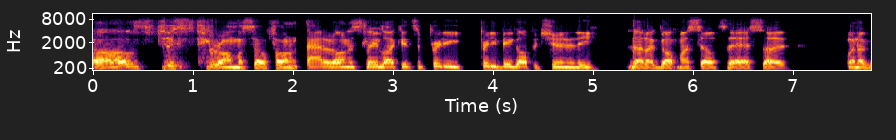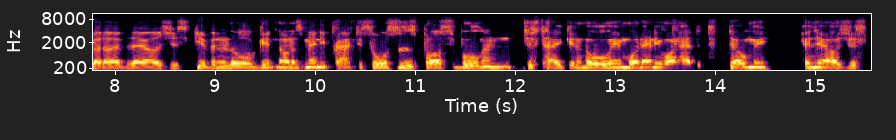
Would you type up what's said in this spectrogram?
I was just throwing myself on at it honestly. Like it's a pretty pretty big opportunity that I got myself there. So when I got over there, I was just giving it all, getting on as many practice horses as possible and just taking it all in, what anyone had to tell me. And yeah, I was just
